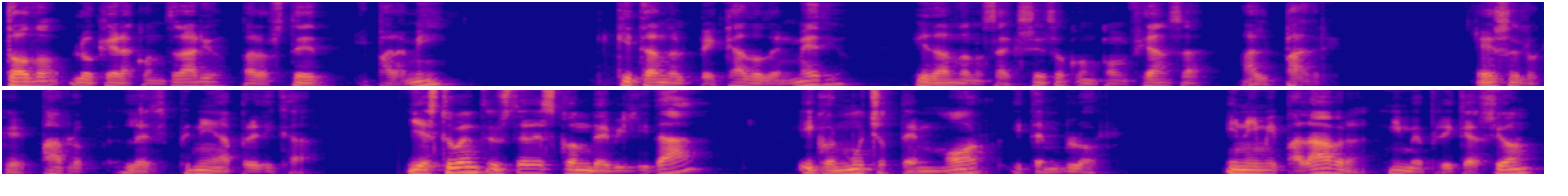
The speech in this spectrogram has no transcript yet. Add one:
todo lo que era contrario para usted y para mí, quitando el pecado de en medio y dándonos acceso con confianza al Padre. Eso es lo que Pablo les venía a predicar. Y estuve entre ustedes con debilidad y con mucho temor y temblor. Y ni mi palabra ni mi predicación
